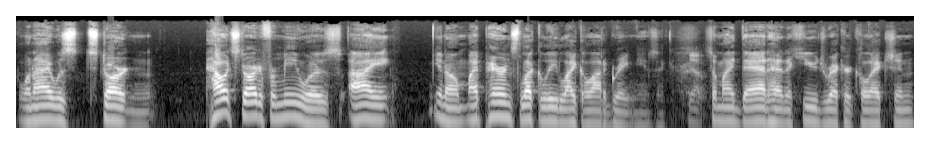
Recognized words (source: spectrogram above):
when I was starting, how it started for me was I, you know, my parents luckily like a lot of great music. Yeah. So my dad had a huge record collection.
